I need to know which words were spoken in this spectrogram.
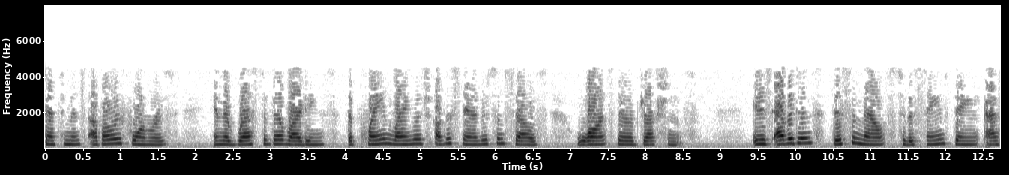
sentiments of our reformers in the rest of their writings, the plain language of the standards themselves warrants their objections. It is evident this amounts to the same thing as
